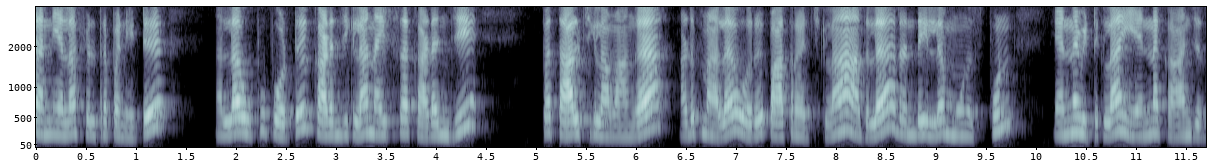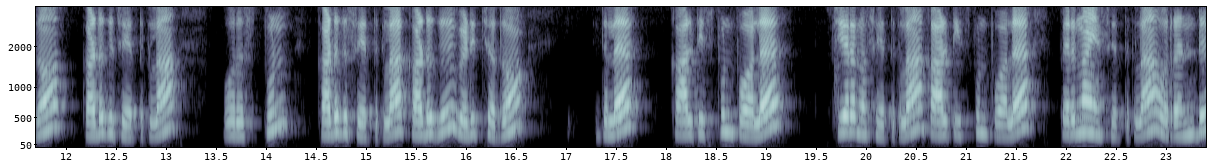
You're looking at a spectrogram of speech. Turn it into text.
தண்ணியெல்லாம் ஃபில்டர் பண்ணிவிட்டு நல்லா உப்பு போட்டு கடைஞ்சிக்கலாம். நைஸாக கடைஞ்சி இப்போ தாளிச்சிக்கலாம் வாங்க. அடுப்பு மேலே ஒரு பாத்திரம் வச்சுக்கலாம். அதில் ரெண்டு இல்லை மூணு ஸ்பூன் எண்ணெய் விட்டுக்கலாம். எண்ணெய் காஞ்சதும் கடுகு சேர்த்துக்கலாம். ஒரு ஸ்பூன் கடுகு சேர்த்துக்கலாம். கடுகு வெடித்ததும் இதில் கால் டீஸ்பூன் போல் சீரகம் சேர்த்துக்கலாம். கால் டீஸ்பூன் போல் பெருங்காயம் சேர்த்துக்கலாம். ஒரு ரெண்டு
